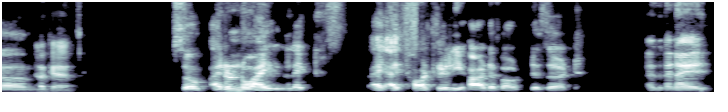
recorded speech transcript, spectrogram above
Um, okay, so I don't know. I like I, I thought really hard about dessert, and then I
